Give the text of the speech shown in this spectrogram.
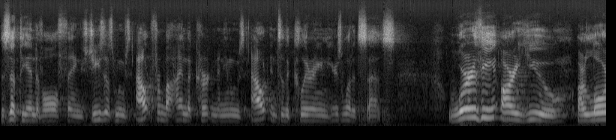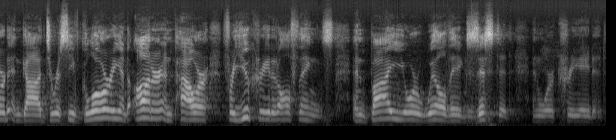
This is at the end of all things. Jesus moves out from behind the curtain and he moves out into the clearing, and here's what it says Worthy are you, our Lord and God, to receive glory and honor and power, for you created all things, and by your will they existed and were created.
